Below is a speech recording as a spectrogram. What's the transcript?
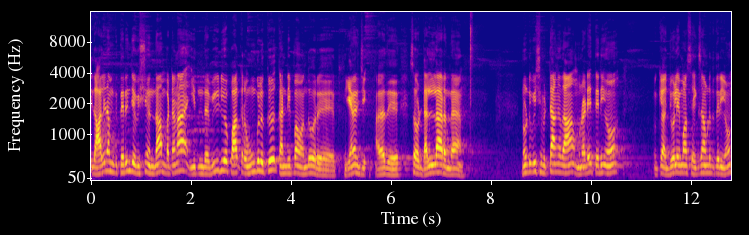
இது ஆல்ரெடி நமக்கு தெரிஞ்ச விஷயந்தான் பட் ஆனால் இந்த வீடியோ பார்க்குற உங்களுக்கு கண்டிப்பாக வந்து ஒரு எனர்ஜி அதாவது ஸோ டல்லாக இருந்தேன் நோட்டிஃபிகேஷன் விட்டாங்க தான். முன்னாடியே தெரியும். ஓகே ஜூலை மாதம் எக்ஸாம்ன்றது தெரியும்.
